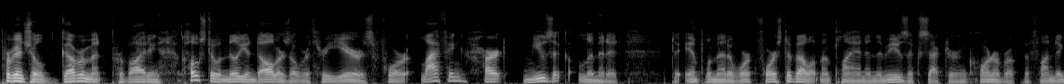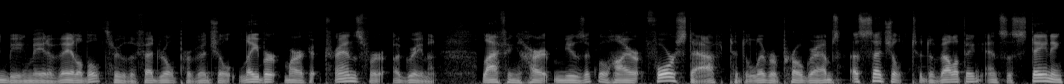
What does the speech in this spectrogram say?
Provincial government providing close to a million dollars over three years for Laughing Heart Music Limited to implement a workforce development plan in the music sector in Corner Brook, the funding being made available through the federal provincial labor market transfer agreement. Laughing Heart Music will hire four staff to deliver programs essential to developing and sustaining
